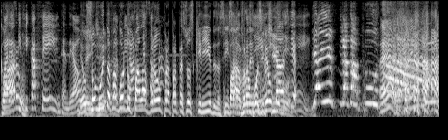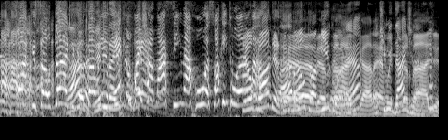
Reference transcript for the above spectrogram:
Claro. parece que fica feio, entendeu? Eu sou Entendi. muito a favor É do palavrão pra, pra pessoas queridas, assim, O palavrão sabe? Quando a gente vê o cara positivo. assim, E aí, puta? É. Ah, que saudade que Claro, eu tava por Quem é que tu vai chamar assim na rua, só quem tu ama. Teu brother, teu irmão, teu amigo. verdade, É, cara, é intimidade, muito verdade.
